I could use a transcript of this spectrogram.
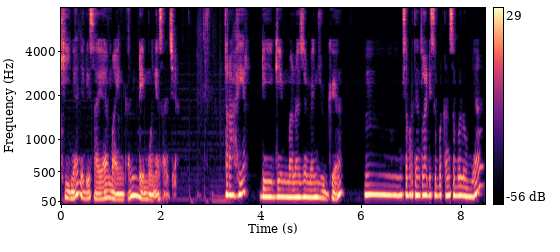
key-nya, jadi saya mainkan demonya saja. Terakhir, di game manajemen juga, hmm, seperti yang telah disebutkan sebelumnya,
